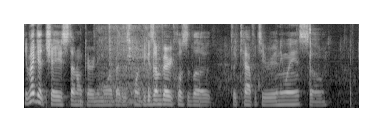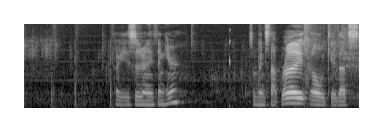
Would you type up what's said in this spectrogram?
If I get chased, I don't care anymore by this point because I'm very close to the, the cafeteria anyway, so Okay, is there anything here? Something's not right. Oh, okay, that's...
